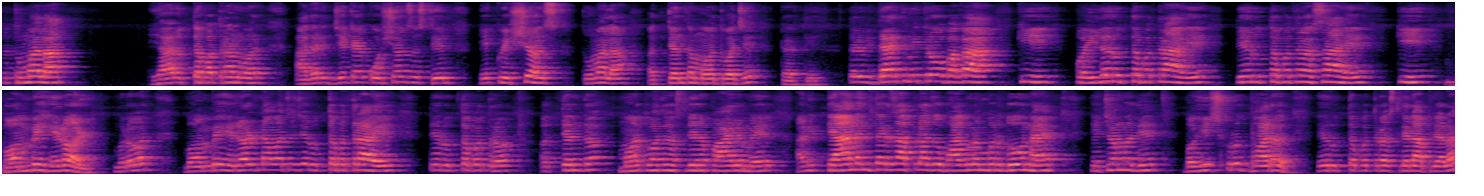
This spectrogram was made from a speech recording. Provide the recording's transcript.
तर तुम्हाला ह्या वृत्तपत्रांवर आधारित जे काही क्वेश्चन्स असतील हे क्वेश्चन्स तुम्हाला अत्यंत महत्त्वाचे ठरतील. तर विद्यार्थी मित्र बघा की पहिलं वृत्तपत्र आहे ते वृत्तपत्र असं आहे की बॉम्बे हेरॉल्ड बरोबर? बॉम्बे हेरॉल्ड नावाचं जे वृत्तपत्र आहे ते वृत्तपत्र अत्यंत महत्त्वाचं असलेलं पाहायला मिळेल. आणि त्यानंतरचा आपला जो भाग नंबर दोन आहे त्याच्यामध्ये बहिष्कृत भारत हे वृत्तपत्र असलेलं आपल्याला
